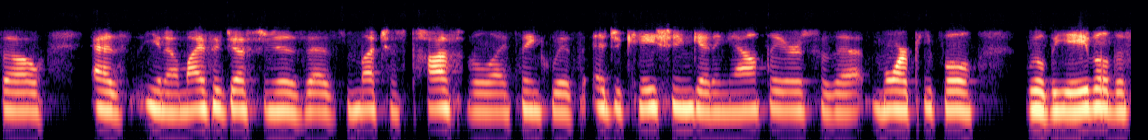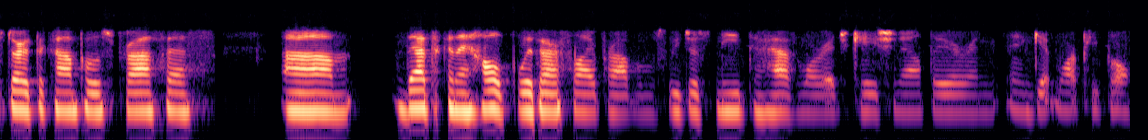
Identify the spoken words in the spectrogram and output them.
So as, you know, my suggestion is as much as possible, I think with education getting out there so that more people will be able to start the compost process, um, that's gonna help with our fly problems. We just need to have more education out there and, and get more people,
